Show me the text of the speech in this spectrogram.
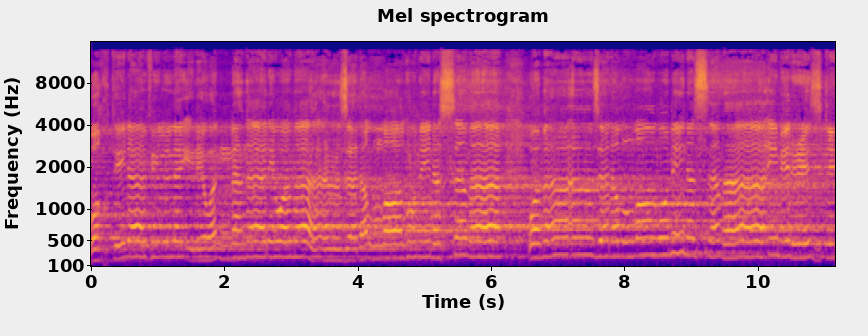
واختلاف الليل والنهار وما أنزل الله من السماء وما أنزل الله من السماء من رزق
